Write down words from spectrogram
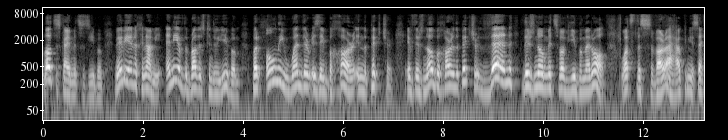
lo tiskay mitzvahs yibum. Maybe in a chinami, any of the brothers can do yibum, but only when there is a bechor in the picture. If there's no bechor in the picture, then there's no mitzvah of yibum at all. What's the svara? How can you say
